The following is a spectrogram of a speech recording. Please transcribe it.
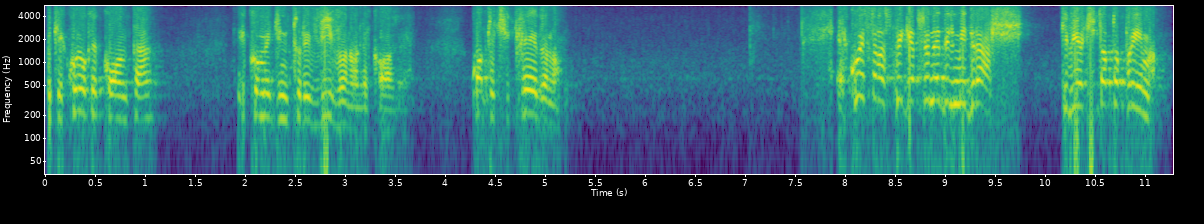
Perché quello che conta è come i genitori vivono le cose, quanto ci credono. E questa è la spiegazione del Midrash che vi ho citato prima.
